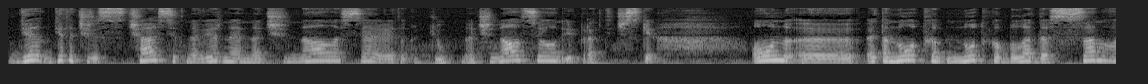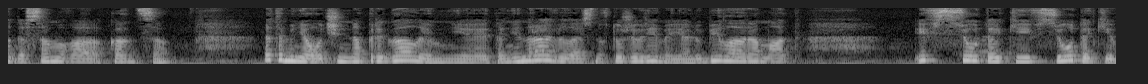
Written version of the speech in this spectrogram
где-то через часик, наверное, начинался этот утюг. Начинался он и практически он, э, эта нотка, нотка была до самого, до самого конца. Это меня очень напрягало, и мне это не нравилось, но в то же время я любила аромат. И все-таки, все-таки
